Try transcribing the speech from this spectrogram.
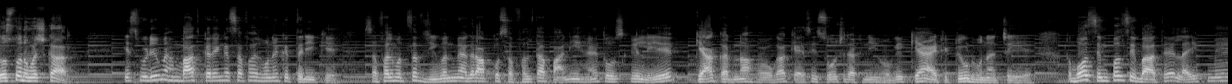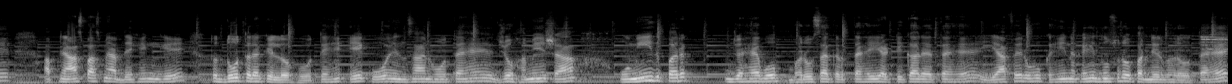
दोस्तों, नमस्कार। इस वीडियो में हम बात करेंगे सफल होने के तरीके। सफल मतलब जीवन में अगर आपको सफलता पानी है तो उसके लिए क्या करना होगा, कैसी सोच रखनी होगी, क्या एटीट्यूड होना चाहिए। तो बहुत सिंपल सी बात है लाइफ में अपने आसपास में आप देखेंगे तो दो तरह के लोग होते हैं। एक वो इंसान होता है जो हमेशा उम्मीद पर जो है वो भरोसा करता है या टिका रहता है, या फिर वो कहीं ना कहीं दूसरों पर निर्भर होता है।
